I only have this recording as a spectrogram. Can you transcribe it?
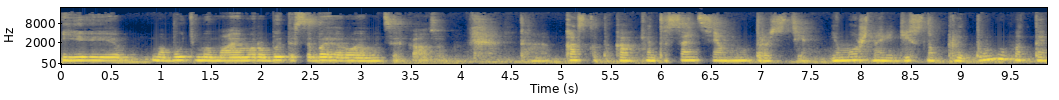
і, мабуть, ми маємо робити себе героями цих казок казка така квінтесенція мудрості, і можна її дійсно придумувати,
